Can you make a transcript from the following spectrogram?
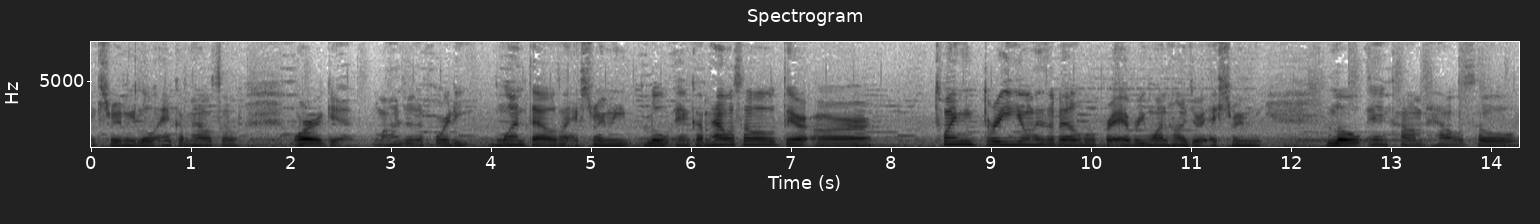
extremely low income household. Oregon, 141,000 extremely low income household. There are 23 units available per every 100 extremely low income household.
